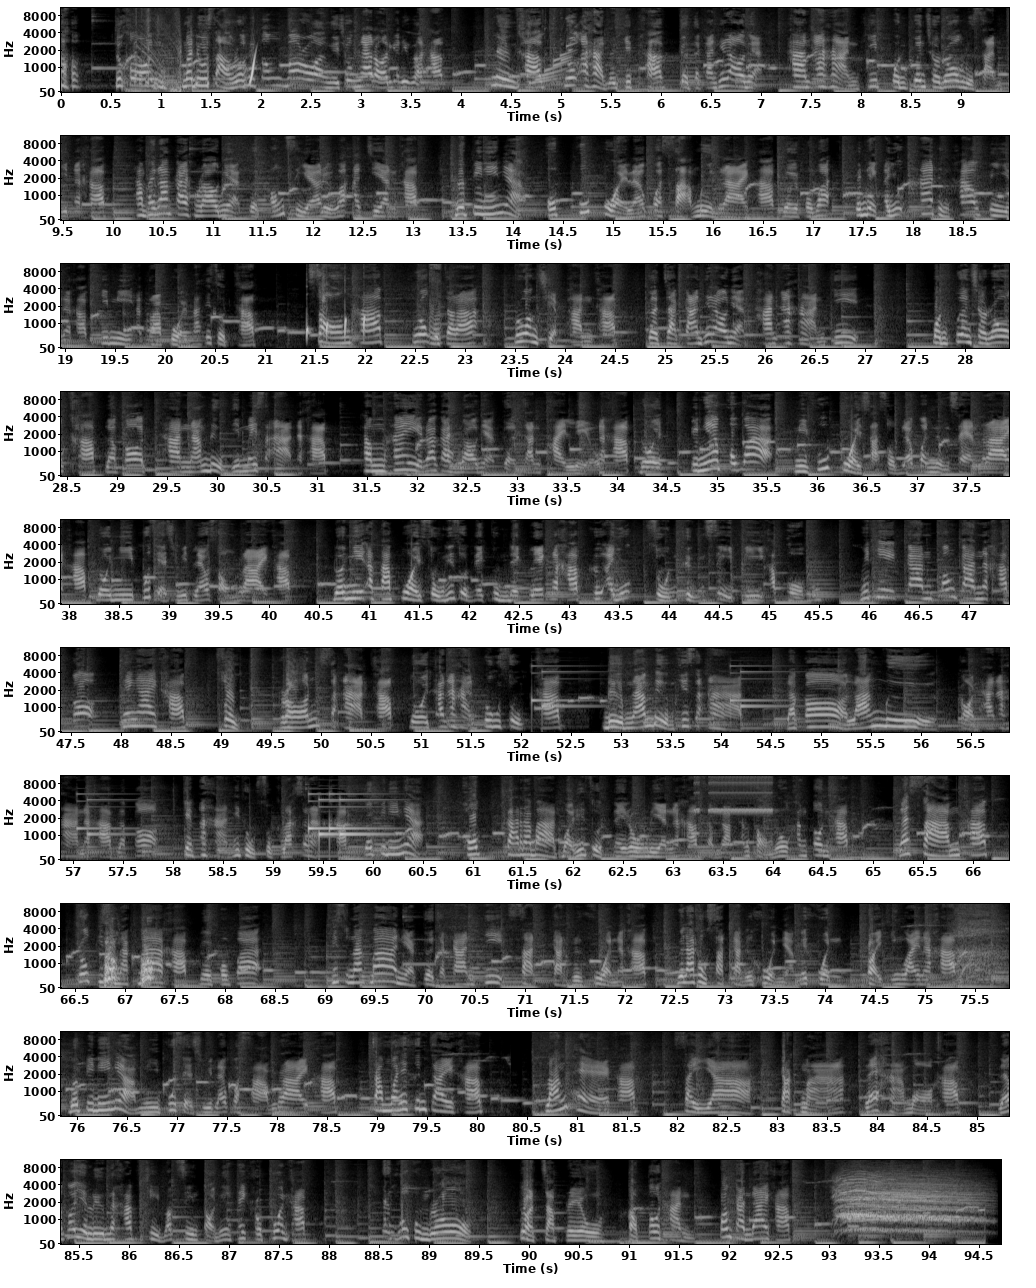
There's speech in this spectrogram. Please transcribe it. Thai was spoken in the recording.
าวทุกคนมาดูสามโรคที่ต้องเฝ้าระวังในช่วงหน้าร้อนกันดีกว่าครับหนึ่งครับโรคอาหารเป็นพิษครับ เกิดจากการที่เราเนี่ยทานอาหารที่ปนเปื้อนเชื้อโรคหรือสารพิษนะครับทำให้ร่างกายของเราเนี่ยเกิดท้องเสียหรือว่าอาเจียนครับ โดยปีนี้เนี่ยพบผู้ป่วยแล้วกว่า 30,000 รายครับ โดยพบว่าเป็นเด็กอายุ 5-9 ปีนะครับที่มีอัตราป่วยมากที่สุดครับ 2 ครับ โรคอุจจาระร่วงเฉียบพลันครับ เกิดจากการที่เราเนี่ยทานอาหารที่ ปนเปื้อนเชื้อโรคครับ แล้วก็ทานน้ำดื่มที่ไม่สะอาดนะครับทำให้ร่างกายของเราเนี่ยเกิดการถ่ายเหลวนะครับ โดยปีนี้พบว่ามีผู้ป่วยสะสมแล้วกว่า 1 0 0 0 0แสนรายครับ โดยมีผู้เสียชีวิตแล้ว 2 รายครับ โดยมีอัตราป่วยสูงที่สุดในกลุ่มเด็กเล็กนะครับ คืออายุ0ถึง4ปีครับผม วิธีการป้องกันนะครับก็ง่ายๆครับ สุกร้อนสะอาดครับ โดยทานอาหารปรุงสุกครับ ดื่มน้ำดื่มที่สะอาด แล้วก็ล้างมือก่อนทานอาหารนะครับ แล้วก็เก็บอาหารที่ถูกสุขลักษณะครับโดยปีนี้เนี่ยพบการระบาดบ่อยที่สุดในโรงเรียนนะครับสำหรับทั้งสองโรคข้างต้นครับ และ 3 ครับ โรคพิษสุนัขบ้าครับ โดยพบว่าพิษสุนัขบ้าเนี่ยเกิดจากการที่สัตว์กัดหรือข่วนนะครับ เวลาถูกสัตว์กัดหรือข่วนเนี่ยไม่ควรปล่อยทิ้งไว้นะครับ โดยปีนี้เนี่ยมีผู้เสียชีวิตแล้วกว่า 3 รายครับจำไว้ให้ขึ้นใจครับ ล้างแผลครับ ใส่ยา กักหมาและหาหมอครับ แล้วก็อย่าลืมนะครับฉีดวัคซีนต่อเนื่องให้ครบถ้วนครับเป็นควบคุมโรค ตรวจจับเร็ว ตอบโต้ทัน ป้องกันได้ครับ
